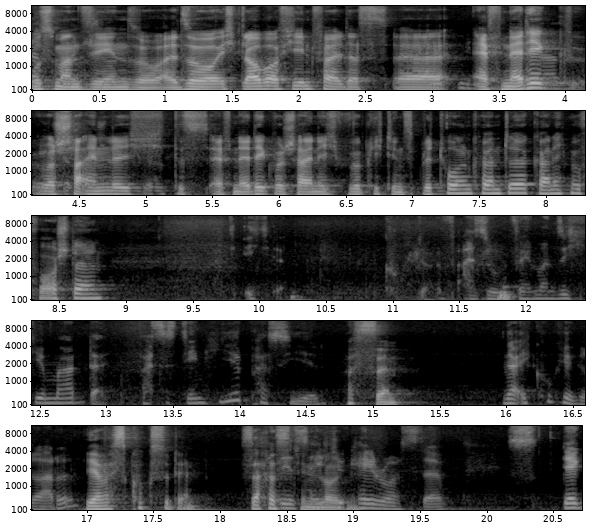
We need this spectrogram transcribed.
Muss man sehen so. Also ich glaube auf jeden Fall, dass äh, Fnatic wahrscheinlich, dass Fnatic wahrscheinlich wirklich den Split holen könnte, kann ich mir vorstellen. Ich, also, wenn man sich hier mal. Was ist denn hier passiert? Was denn? Na, ich gucke hier gerade. Ja, was guckst du denn? Sag es den Leuten. roster Der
